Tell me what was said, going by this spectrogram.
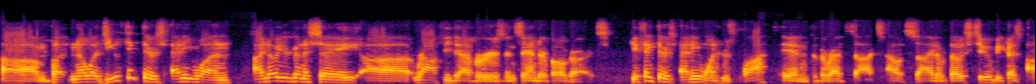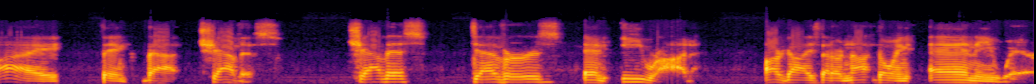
Um, but Noah, do you think there's anyone? I know you're going to say uh, Rafi Devers and Xander Bogaerts. Do you think there's anyone who's locked into the Red Sox outside of those two? Because I think that Chavis, Chavis, Devers, and E-Rod are guys that are not going anywhere.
